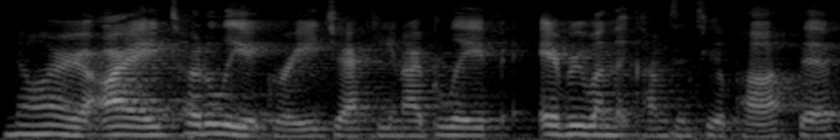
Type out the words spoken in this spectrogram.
No, I totally agree, Jackie. And I believe everyone that comes into your path, they're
